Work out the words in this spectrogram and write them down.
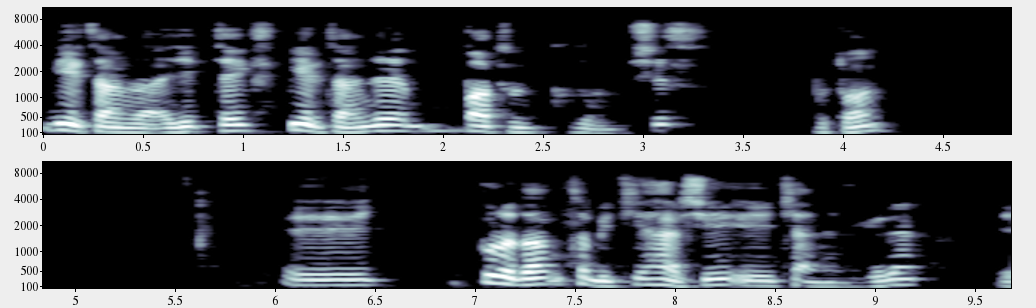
bir tane daha edit text, bir tane de button kullanmışız. Buton. E, buradan tabii ki her şeyi e, kendinize göre e,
